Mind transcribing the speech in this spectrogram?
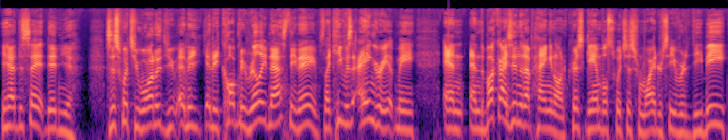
You had to say it, didn't you? Is this what you wanted? You and he and he called me really nasty names. Like he was angry at me. And and the Buckeyes ended up hanging on. Chris Gamble switches from wide receiver to DB,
